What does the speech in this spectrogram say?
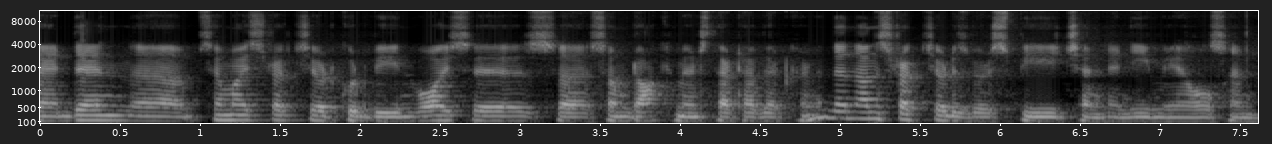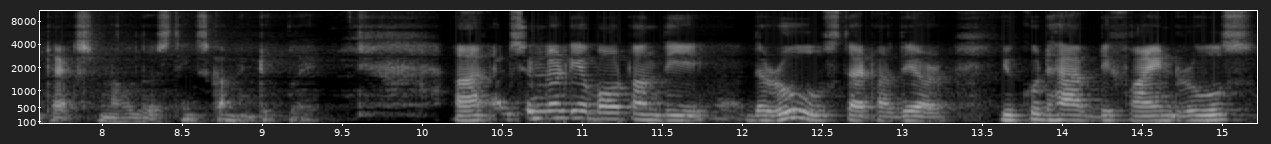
and then uh, semi-structured could be invoices uh, some documents that have that kind of then unstructured is where speech and, and emails and text and all those things come into play. Uh, and similarly about on the the rules that are there you could have defined rules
